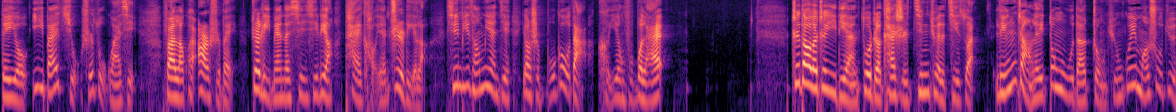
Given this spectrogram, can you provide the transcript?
得有一百九十组关系，翻了快二十倍。这里面的信息量太考验智力了。新皮层面积要是不够大，可应付不来。知道了这一点，作者开始精确的计算灵长类动物的种群规模数据，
